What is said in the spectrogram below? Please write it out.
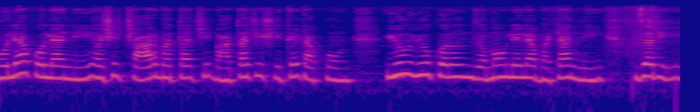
होल्या कोल्यांनी अशी चार भाताची भाताची शिते टाकून यू यू करून जमवलेल्या भटांनी जरी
